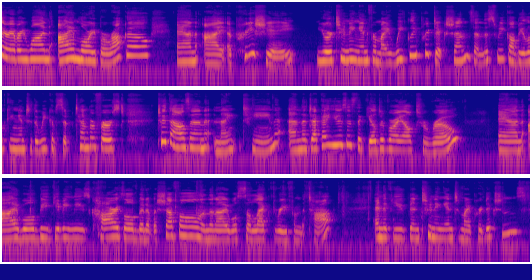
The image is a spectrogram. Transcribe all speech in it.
there, everyone. I'm Lori Baracco, and I appreciate your tuning in for my weekly predictions. And this week I'll be looking into the week of September 1st, 2019. And the deck I use is the Gilded Royal Tarot. And I will be giving these cards a little bit of a shuffle, and then I will select three from the top. And if you've been tuning into my predictions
